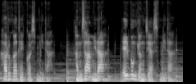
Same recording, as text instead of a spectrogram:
하루가 될 것입니다. 감사합니다. 1분 경제였습니다.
